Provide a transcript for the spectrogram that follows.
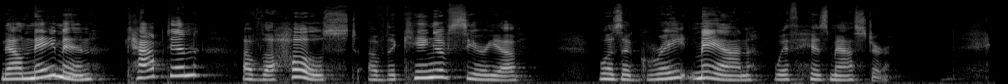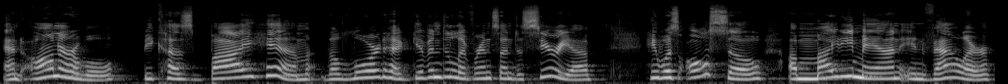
Now, Naaman, captain of the host of the king of Syria, was a great man with his master, and honorable because by him the Lord had given deliverance unto Syria he was also a mighty man in valor,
